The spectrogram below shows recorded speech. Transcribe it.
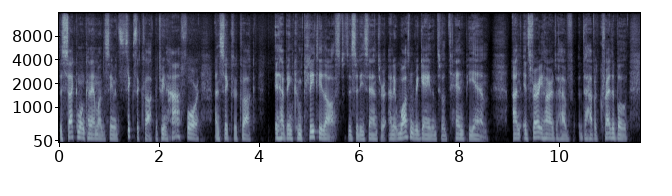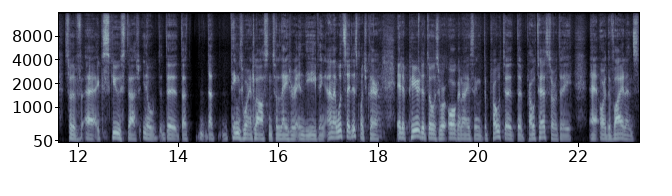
The second one came on the scene at six o'clock. Between half four and six o'clock, it had been completely lost, the city centre, and it wasn't regained until 10 p.m. And it's very hard to have to have a credible sort of uh, excuse that you know the, that that things weren't lost until later in the evening. And I would say this much, Claire: it appeared that those who were organising the, the protests or the uh, or the violence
